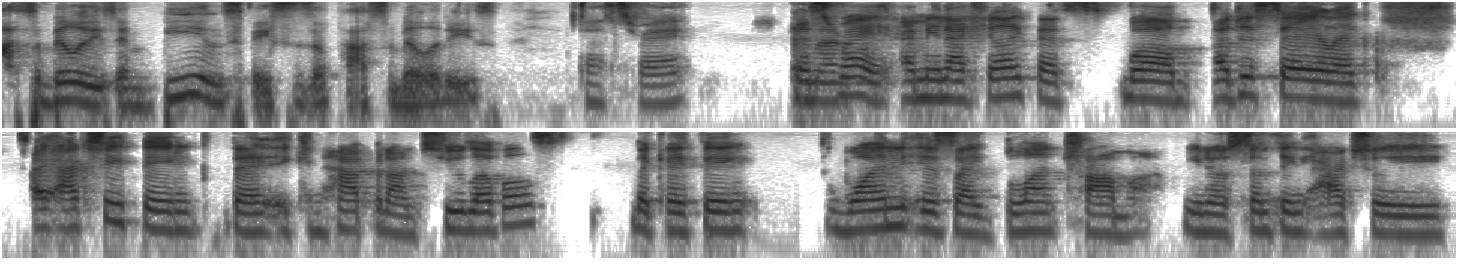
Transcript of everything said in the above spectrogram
possibilities and be in spaces of possibilities. That's right. That's right. I mean i feel like that's well i'll just say like i actually think that it can happen on two levels. Like i think one is like blunt trauma you know something actually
